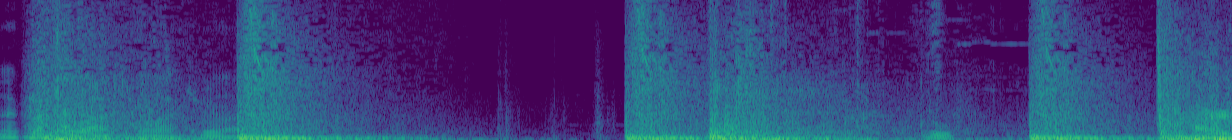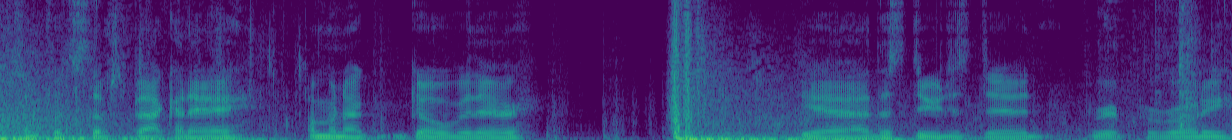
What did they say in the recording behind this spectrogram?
Okay, relax, relax, relax. I heard some footsteps back at A. I'm gonna go over there. Yeah, this dude is dead. Rip Parodi.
